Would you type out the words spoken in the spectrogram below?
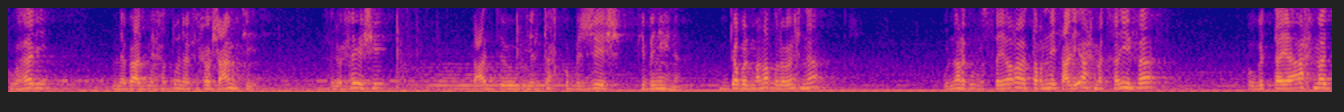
وهلي إن بعد ما يحطونا في حوش عمتي في الوحيشي بعدوا يلتحقوا بالجيش في بنينة قبل ما نطلعوا إحنا ونركبوا في السيارات رنيت علي أحمد خليفة وقلت يا أحمد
